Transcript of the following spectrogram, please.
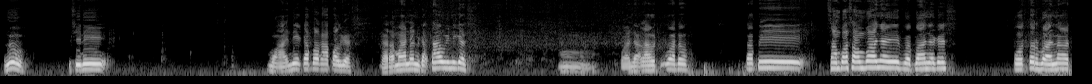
Halo, di sini Wah ini kapal-kapal guys. Daerah mana nggak tahu ini guys. Hmm, banyak laut. Waduh. Tapi sampah-sampahnya ini banyak guys. Motor banyak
